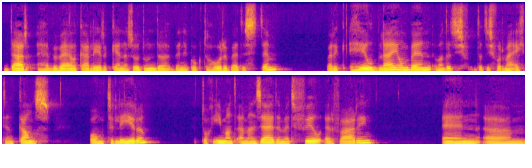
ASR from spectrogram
daar hebben wij elkaar leren kennen. Zodoende ben ik ook te horen bij de stem, waar ik heel blij om ben, want dat is, dat is voor mij echt een kans om te leren toch iemand aan mijn zijde met veel ervaring. En ehm,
